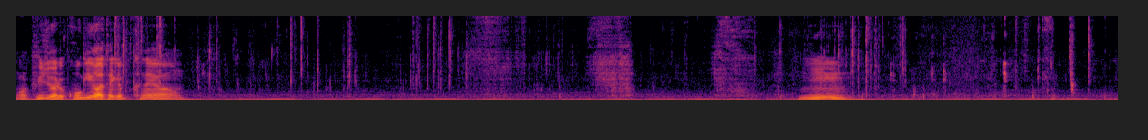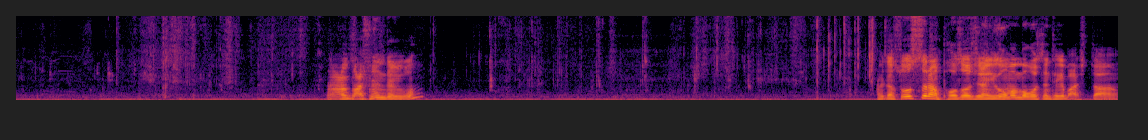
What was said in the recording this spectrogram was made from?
어, 비주얼이 고기가 되게 크네요. 음. 아 맛있는데 이거? 일단 소스랑 버섯이랑 이것만 먹었을 땐 되게 맛있다.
